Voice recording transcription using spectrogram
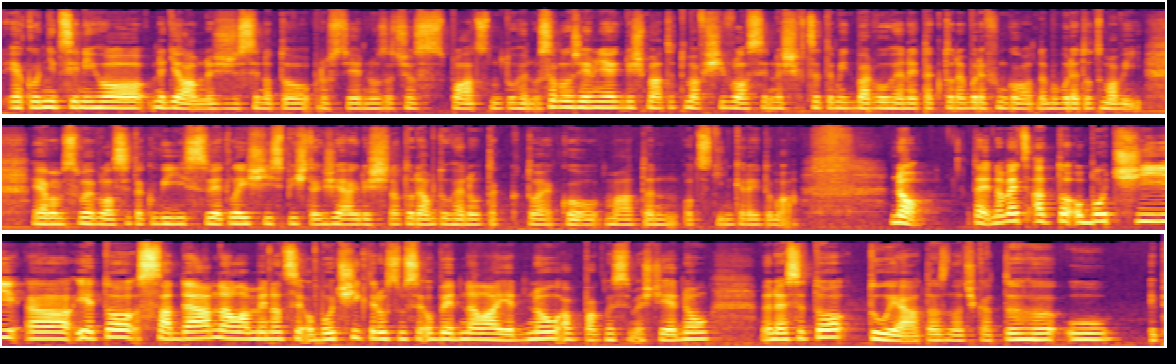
jako nic jiného nedělám, než že si na to prostě jednou za čas splácnu tu henu. Samozřejmě, když máte tmavší vlasy, než chcete mít barvu heny, tak to nebude fungovat, nebo bude to tmavý. Já mám svoje vlasy takový světlejší spíš, takže já když na to dám tu henu, tak to jako má ten odstín, který to má. No, to je jedna věc a to obočí, uh, je to sada na laminaci obočí, kterou jsem si objednala jednou a pak myslím ještě jednou. Jmenuje se to Tuya, ta značka T-H-U-Y-A.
